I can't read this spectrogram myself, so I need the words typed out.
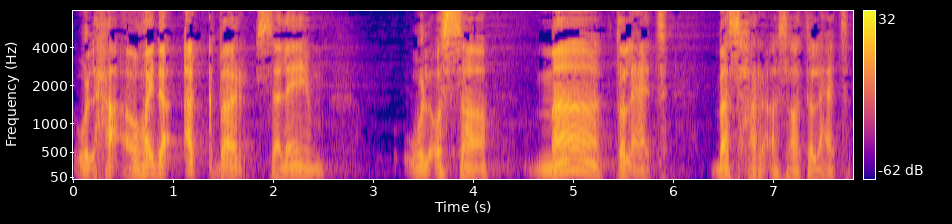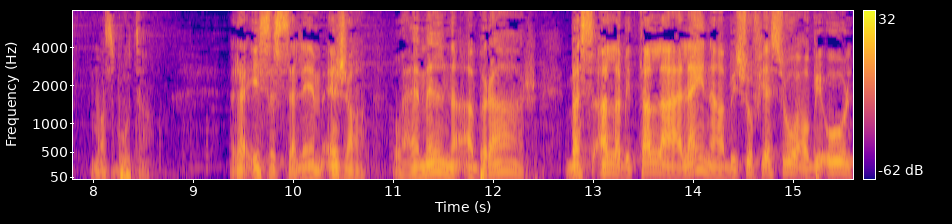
والحق وهيدا أكبر سلام والقصة ما طلعت بس حرقصة طلعت مزبوطة رئيس السلام إجا وعملنا أبرار. بس الله بيطلع علينا بيشوف يسوع وبيقول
